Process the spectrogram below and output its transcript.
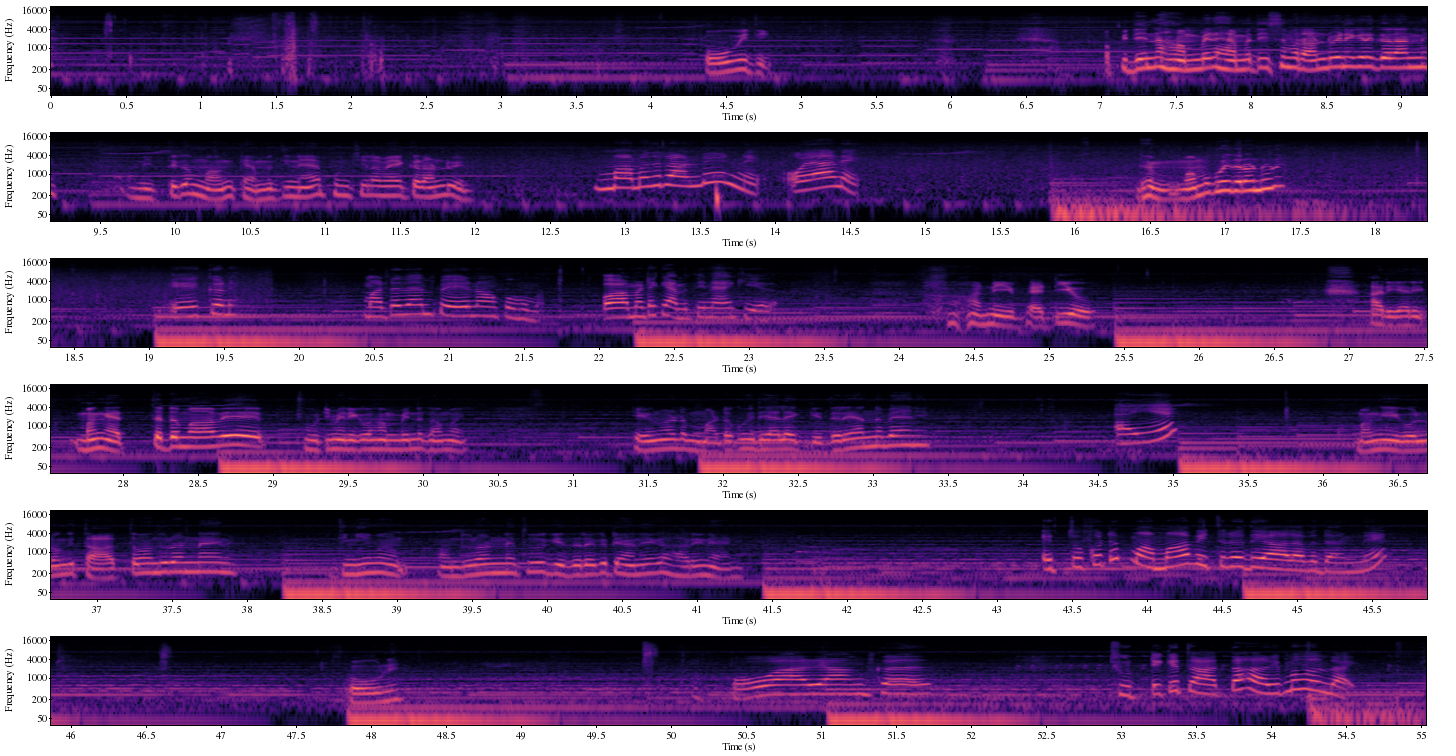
ඔව් ඉතින්. අපි දෙන්න හම්බෙන හැමතිස්සම රණ්ඩු වෙන එකනේ කරන්නේ. අනිත් එක මං කැමති නෑ පුංචි ළමයෙක් රණ්ඩු වෙන්න. මමද රණ්ඩු වෙන්නේ? ඔයානේ. දැන් මම කොහෙද රණ්ඩුනේ ඒකනේ. මට දැන් පේනවා කොහොමද? ඔයා මට කැමති නෑ කියලා අනේ පැටියෝ හරි හරි. මං ඇත්තට මාවේ චූටි මැනික හම්බෙන්න තමයි. ඒවනට මටකොයි දෙයාලක් ගෙදර යන්න බෑනේ. ඇයිඒ මං ඒ ගොල්ලොන්ගේ තාත්ත වඳුරන්න ෑන ඉතින්ම අඳුරන්න ඇතුව ගෙදරකට යන එක හරි නෑන. එත්තකොට මමා විතර දෙයාලව දන්නේ? ඔවුනේ. පෝආර්යංකල් චුට්ටික තාත්තා හරිම හොඳයි.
